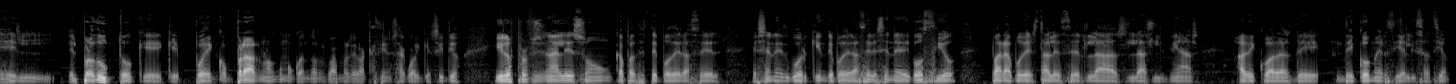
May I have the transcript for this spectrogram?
el, producto que, pueden comprar, ¿no? como cuando nos vamos de vacaciones a cualquier sitio, y los profesionales son capaces de poder hacer ese networking, de poder hacer ese negocio para poder establecer las, las líneas adecuadas de, de comercialización.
